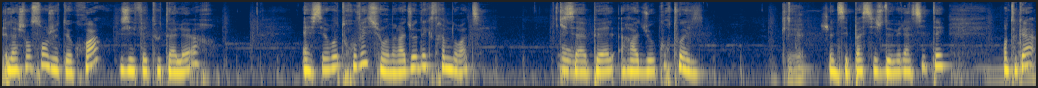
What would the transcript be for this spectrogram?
la chanson Je te crois, que j'ai fait tout à l'heure, elle s'est retrouvée sur une radio d'extrême droite qui Oh. s'appelle Radio Courtoisie. Ok. Je ne sais pas si je devais la citer. En tout cas,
